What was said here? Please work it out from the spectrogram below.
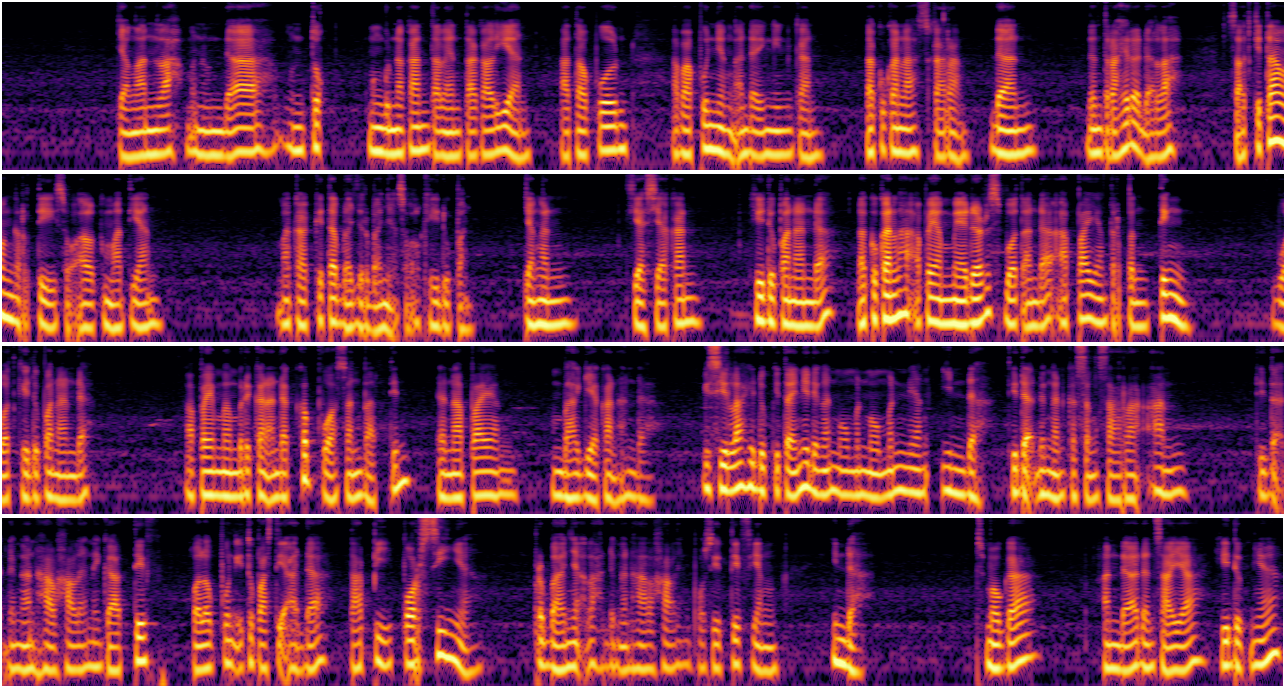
Janganlah menunda untuk menggunakan talenta kalian ataupun apa pun yang Anda inginkan. Lakukanlah sekarang. Dan dan terakhir adalah saat kita mengerti soal kematian, maka kita belajar banyak soal kehidupan. Jangan sia-siakan kehidupan Anda. Lakukanlah apa yang matters buat Anda, apa yang terpenting buat kehidupan Anda? Apa yang memberikan Anda kepuasan batin dan apa yang membahagiakan Anda? isilah hidup kita ini dengan momen-momen yang indah, tidak dengan kesengsaraan, tidak dengan hal-hal yang negatif, walaupun itu pasti ada, tapi porsinya perbanyaklah dengan hal-hal yang positif yang indah. Semoga Anda dan saya hidupnya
